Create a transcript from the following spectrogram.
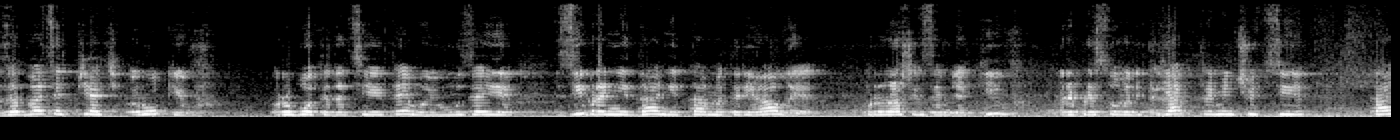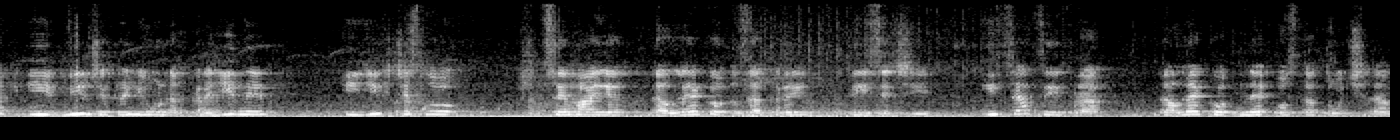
За 25 років роботи над цією темою в музеї зібрані дані та матеріали про наших земляків, репресованих як в Кременчуці, так і в інших регіонах країни, і їх число сягає далеко за три тисячі. І ця цифра далеко не остаточна.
